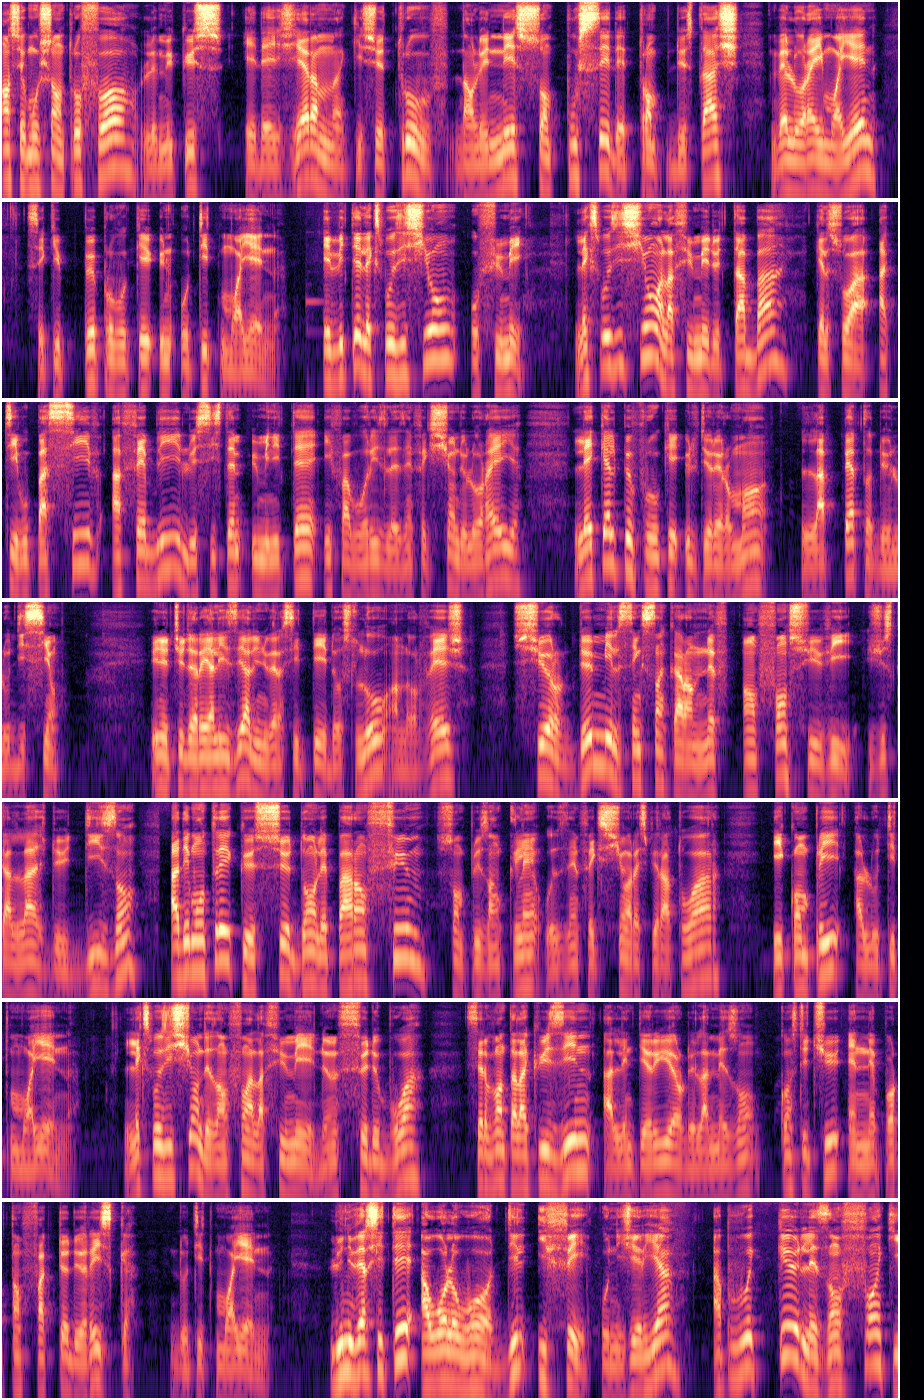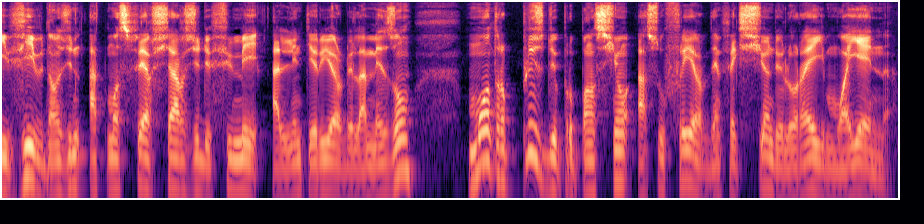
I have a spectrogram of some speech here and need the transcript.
en se mouchant trop fort, le mucus et des germes qui se trouvent dans le nez sont poussés des trompes d'Eustache vers l'oreille moyenne, ce qui peut provoquer une otite moyenne. Éviter l'exposition aux fumées. L'exposition à la fumée de tabac, qu'elle soit active ou passive, affaiblit le système immunitaire et favorise les infections de l'oreille, lesquelles peuvent provoquer ultérieurement la perte de l'audition. Une étude réalisée à l'université d'Oslo en Norvège sur 2549 enfants suivis jusqu'à l'âge de 10 ans a démontré que ceux dont les parents fument sont plus enclins aux infections respiratoires, y compris à l'otite moyenne. L'exposition des enfants à la fumée d'un feu de bois servant à la cuisine à l'intérieur de la maison constitue un important facteur de risque d'otite moyenne. L'université Awolowo d'Il-Ife au Nigeria a prouvé que les enfants qui vivent dans une atmosphère chargée de fumée à l'intérieur de la maison montrent plus de propension à souffrir d'infections de l'oreille moyenne.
